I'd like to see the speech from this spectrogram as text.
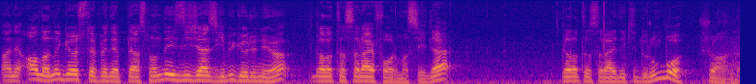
hani alanı Göztepe deplasmanında izleyeceğiz gibi görünüyor Galatasaray formasıyla. Galatasaray'daki durum bu şu anda.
